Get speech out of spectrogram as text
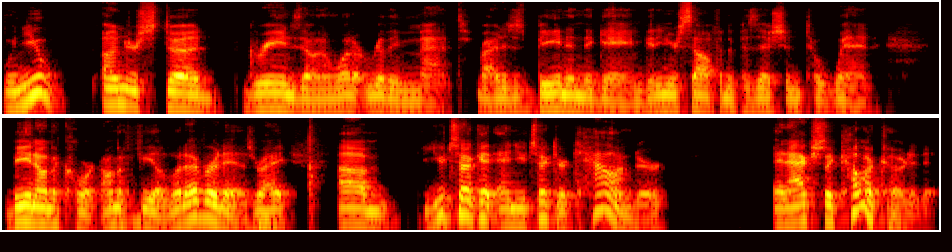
when you understood green zone and what it really meant, right? It's just being in the game, getting yourself in the position to win, being on the court, on the field, whatever it is, right? Um, you took it and you took your calendar and actually color coded it,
